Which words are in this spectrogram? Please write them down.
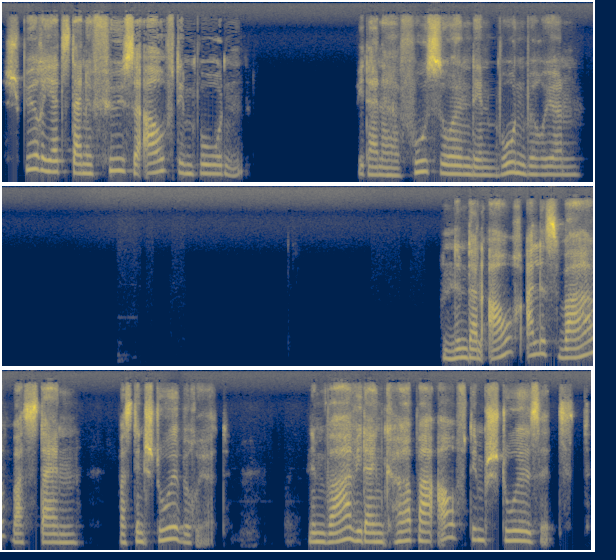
Spüre jetzt deine Füße auf dem Boden wie deine Fußsohlen den Boden berühren. Und nimm dann auch alles wahr, was dein, was den Stuhl berührt. Nimm wahr, wie dein Körper auf dem Stuhl sitzt.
